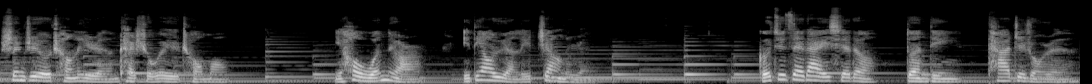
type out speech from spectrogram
甚至有城里人开始未雨绸缪：以后我女儿一定要远离这样的人。格局再大一些的，断定他这种人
